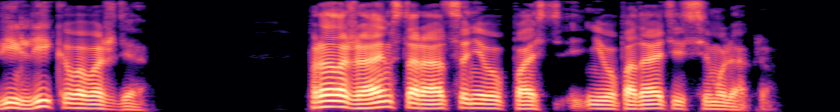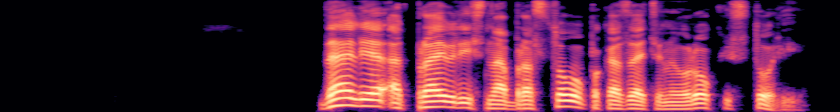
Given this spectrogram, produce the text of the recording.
великого вождя. Продолжаем стараться не, выпасть, не выпадать из симулякра. Далее отправились на образцово-показательный урок истории,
